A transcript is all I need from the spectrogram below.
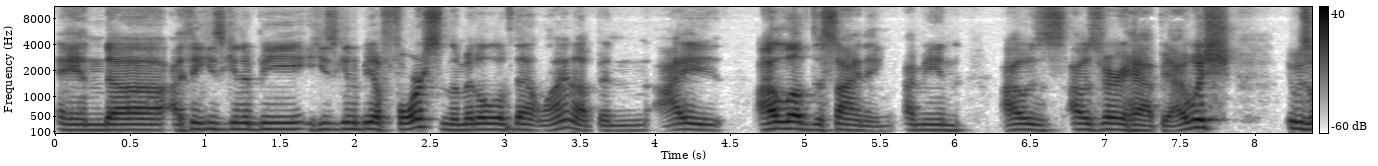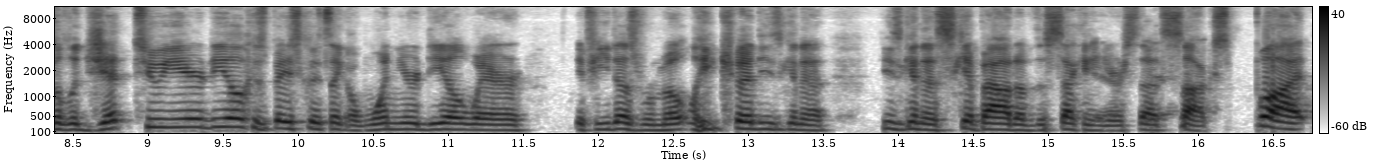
and uh, I think he's going to be he's going to be a force in the middle of that lineup. And I I love the signing. I mean, I was I was very happy. I wish it was a legit two year deal because basically it's like a one year deal where if he does remotely good, he's gonna he's gonna skip out of the second yeah, year. So that yeah. sucks. But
